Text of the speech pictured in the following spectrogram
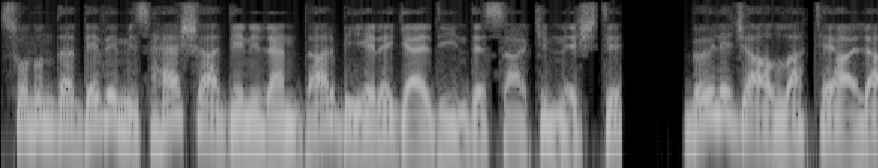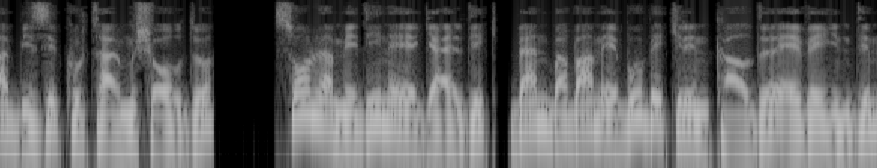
Sonunda devemiz Herşa denilen dar bir yere geldiğinde sakinleşti. Böylece Allah Teala bizi kurtarmış oldu. Sonra Medine'ye geldik, ben babam Ebu Bekir'in kaldığı eve indim.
